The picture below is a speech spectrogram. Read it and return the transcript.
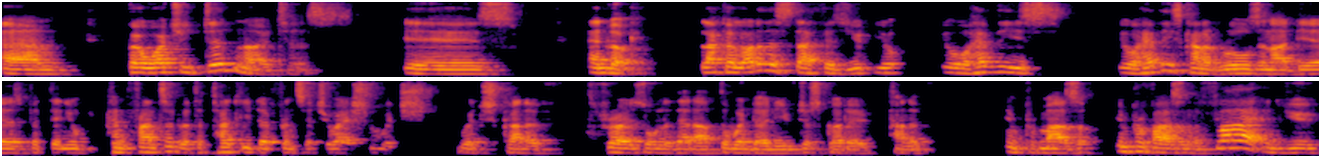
Um, but what you did notice is, and look, like a lot of the stuff is you you you'll have these you'll have these kind of rules and ideas, but then you'll be confronted with a totally different situation, which which kind of throws all of that out the window, and you've just got to kind of improvise improvise on the fly, and you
